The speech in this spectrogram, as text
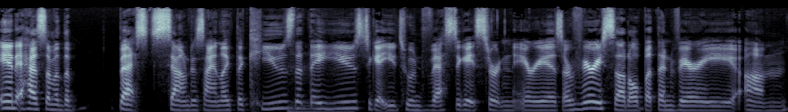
And it has some of the best sound design. Like the cues that they use to get you to investigate certain areas are very subtle, but then very, um,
